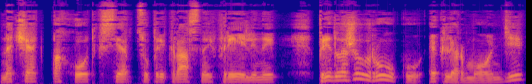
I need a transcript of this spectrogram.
начать поход к сердцу прекрасной фрейлины, предложил руку Эклермонде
